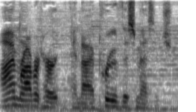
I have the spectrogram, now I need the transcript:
I'm Robert Hurt, and I approve this message.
